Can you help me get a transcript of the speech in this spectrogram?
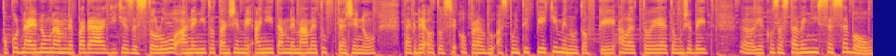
pokud najednou nám nepadá dítě ze stolu a není to tak, že my ani tam nemáme tu vteřinu, tak jde o to si opravdu aspoň ty pětiminutovky, ale to je, to může být e, jako zastavení se sebou,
